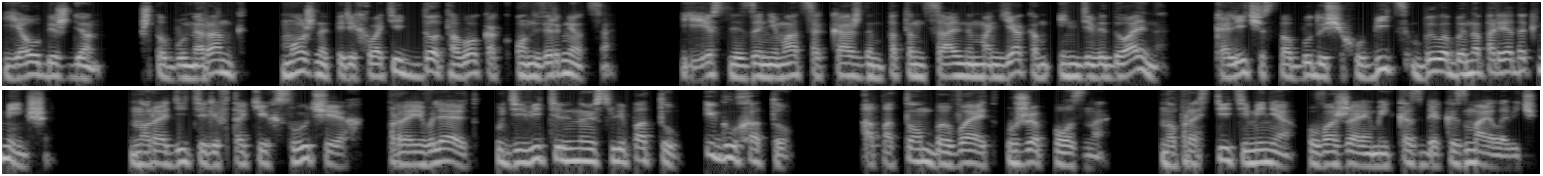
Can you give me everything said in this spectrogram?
Я убежден, что бумеранг можно перехватить до того, как он вернется. Если заниматься каждым потенциальным маньяком индивидуально, количество будущих убийц было бы на порядок меньше. Но родители в таких случаях проявляют удивительную слепоту и глухоту. А потом бывает уже поздно. Но простите меня, уважаемый Казбек Измайлович,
